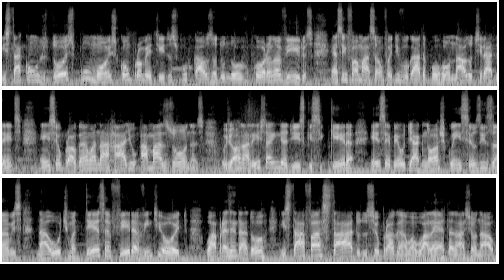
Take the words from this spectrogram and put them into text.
está com os dois pulmões comprometidos por causa do novo coronavírus. Essa informação foi divulgada por Ronaldo Tiradentes em seu programa na Rádio Amazonas. O jornalista ainda diz que Siqueira recebeu o diagnóstico em seus exames na última terça-feira 28. O apresentador está afastado do seu programa O Alerta Nacional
